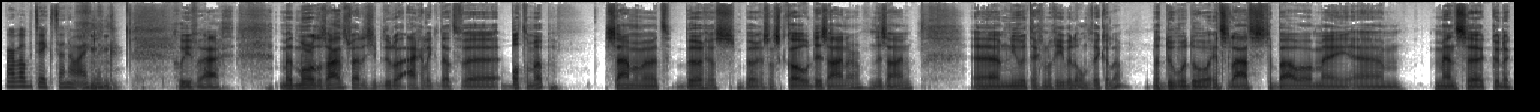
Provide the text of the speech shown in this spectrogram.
Maar wat betekent dat nou eigenlijk? Goeie vraag. Met Moral Design Strategy bedoelen we eigenlijk dat we bottom-up, samen met burgers, burgers als co-designer, design, um, nieuwe technologie willen ontwikkelen. Dat doen we door installaties te bouwen waarmee um, mensen kunnen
